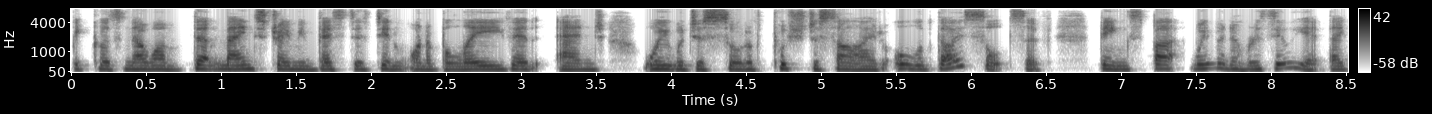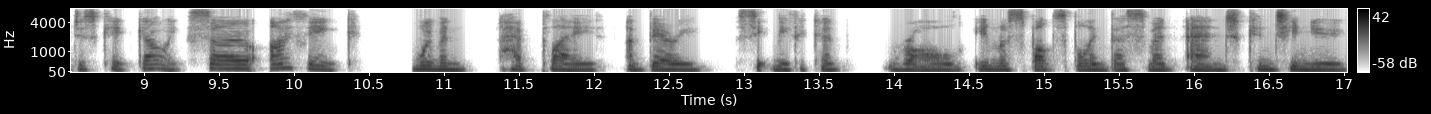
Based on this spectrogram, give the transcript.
because no one, the mainstream investors didn't want to believe it. And we were just sort of pushed aside, all of those sorts of things. But women are resilient. They just keep going. So I think women have played a very significant role in responsible investment and continue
